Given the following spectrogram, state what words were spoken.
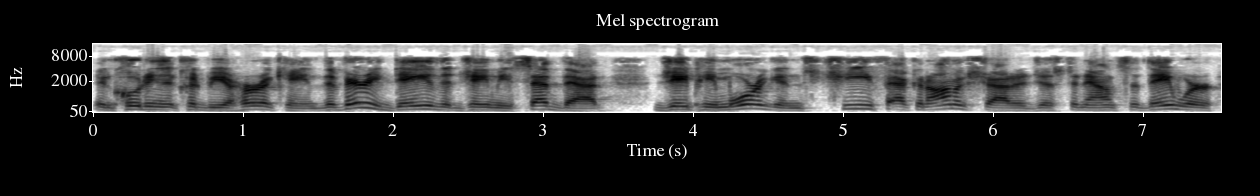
including it could be a hurricane. The very day that Jamie said that, JP Morgan's chief economic strategist announced that they were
